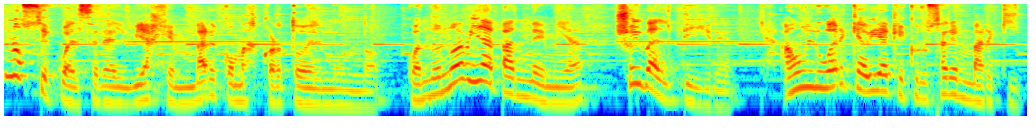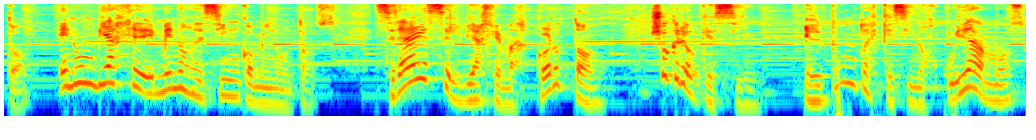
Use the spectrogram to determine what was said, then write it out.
No sé cuál será el viaje en barco más corto del mundo. Cuando no había pandemia, yo iba al Tigre, a un lugar que había que cruzar en barquito, en un viaje de menos de 5 minutos. ¿Será ese el viaje más corto? Yo creo que sí. El punto es que si nos cuidamos,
